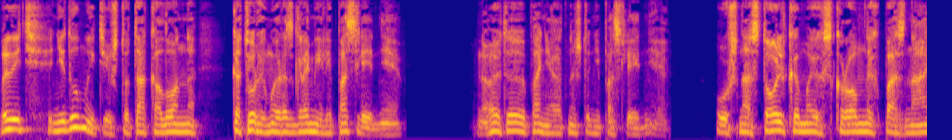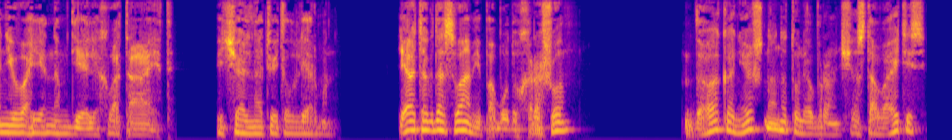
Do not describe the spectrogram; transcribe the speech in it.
Вы ведь не думаете, что та колонна, которую мы разгромили, последняя? Но это понятно, что не последняя. Уж настолько моих скромных познаний в военном деле хватает, печально ответил Лерман. Я тогда с вами побуду, хорошо?» «Да, конечно, Анатолий Абрамович, оставайтесь»,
